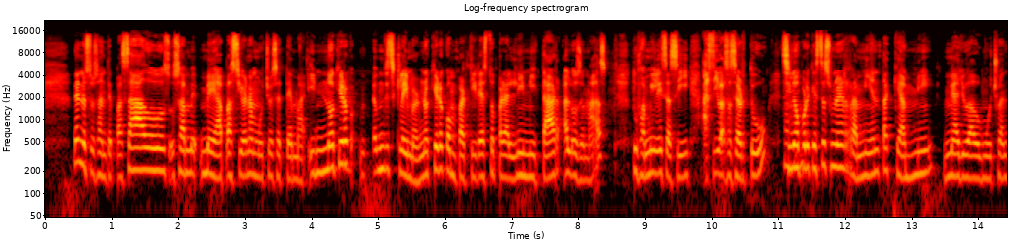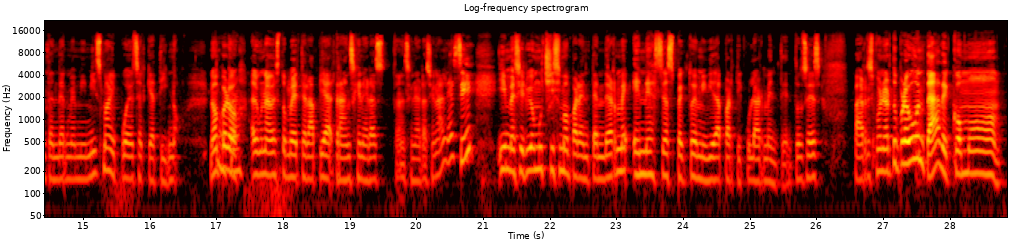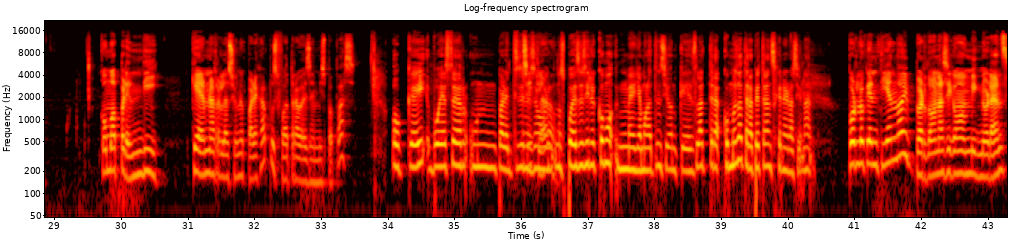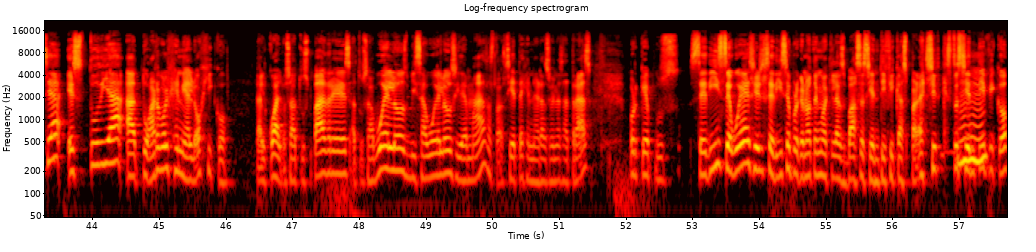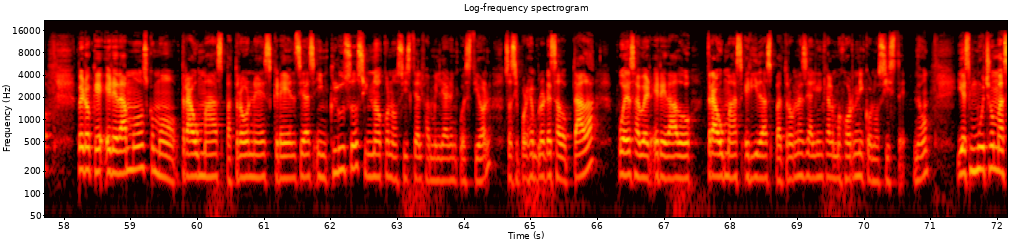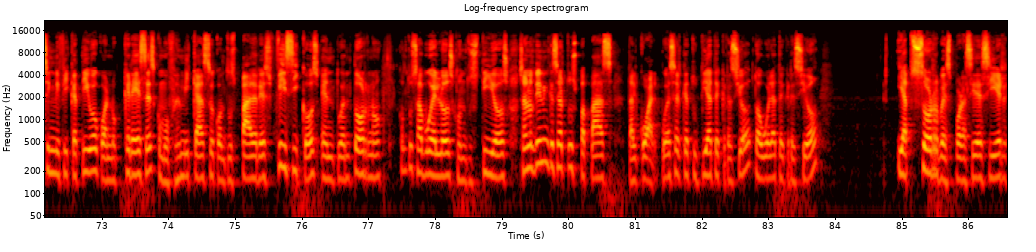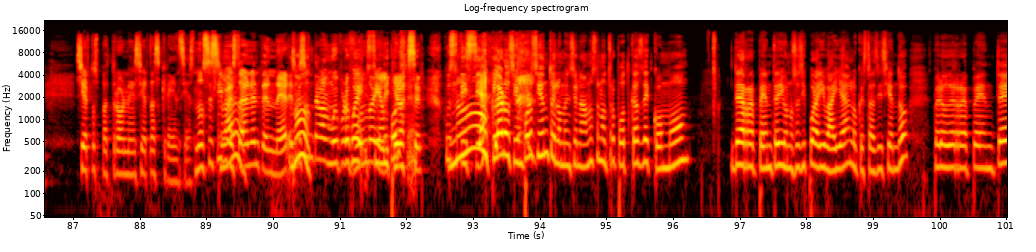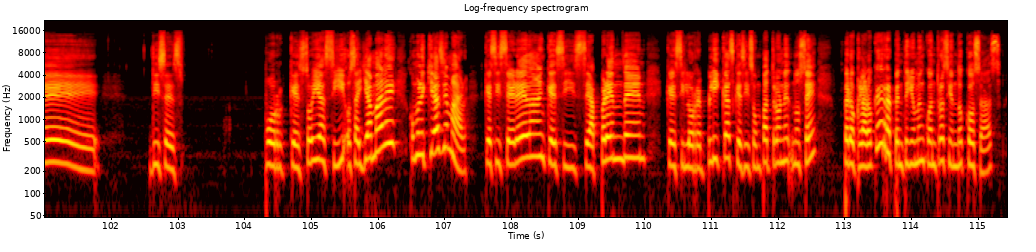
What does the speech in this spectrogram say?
de nuestros antepasados, o sea, me, apasiona mucho ese tema. Y no quiero, un disclaimer, no quiero compartir esto para limitar a los demás, tu familia es así, así vas a ser tú, sino porque esta es una herramienta que a mí me ha ayudado mucho a entenderme a mí misma y puede ser que a ti no. ¿No? Pero alguna vez tomé terapia transgeneras, transgeneracional, ¿sí? Y me sirvió muchísimo para entenderme en ese aspecto de mi vida particularmente. Entonces, para responder tu pregunta de cómo, cómo aprendí que era una relación de pareja, pues fue a través de mis papás. Ok, voy a hacer un paréntesis ¿Nos puedes decir cómo me llamó la atención, qué es la cómo es la terapia transgeneracional? Por lo que entiendo, y perdón así como mi ignorancia, estudia a tu árbol genealógico tal cual, o sea, a tus padres, a tus abuelos, bisabuelos y demás, hasta siete generaciones atrás, porque pues se dice, voy a decir se dice porque no tengo aquí las bases científicas para decir que esto es científico, pero que heredamos como traumas, patrones, creencias, incluso si no conociste al familiar en cuestión, o sea, si por ejemplo eres adoptada, puedes haber heredado traumas, heridas, patrones de alguien que a lo mejor ni conociste, ¿no? Y es mucho más significativo cuando creces, como fue mi caso, con tus padres físicos en tu entorno, con tus abuelos, con tus tíos. O sea, no tienen que ser tus papás tal cual. Puede ser que tu tía te creció, tu abuela te creció y absorbes, por así decir, ciertos patrones, ciertas creencias. No sé si me están a entender. Es que es un tema muy profundo y le quiero hacer justicia. No, claro, 100%. Y lo mencionábamos en otro podcast de cómo de repente, digo, no sé si por ahí vaya lo que estás diciendo, pero de repente dices, ¿por qué soy así? O sea, llámale como le quieras llamar, que si se heredan, que si se aprenden, que si lo replicas, que si son patrones, no sé, pero claro que de repente yo me encuentro haciendo cosas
